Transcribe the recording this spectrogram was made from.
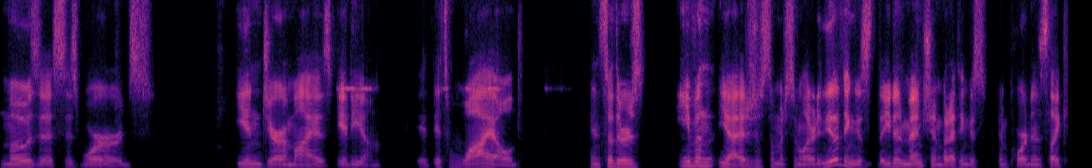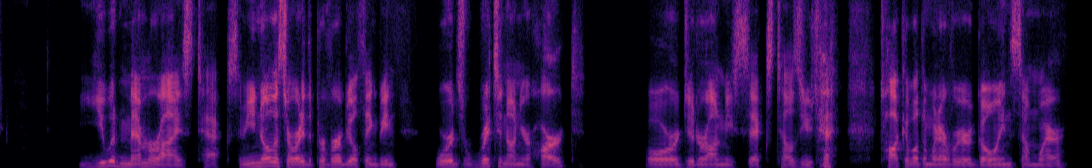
Moses' words in Jeremiah's idiom. It, it's wild, and so there's even yeah, there's just so much similarity. The other thing is that you didn't mention, but I think is important is like you would memorize text. I mean, you know this already, the proverbial thing being words written on your heart, or Deuteronomy 6 tells you to talk about them whenever you're going somewhere.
